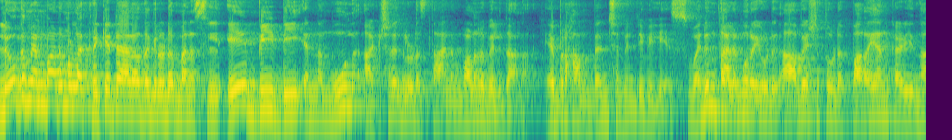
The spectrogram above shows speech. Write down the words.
ലോകമെമ്പാടുമുള്ള ക്രിക്കറ്റ് ആരാധകരുടെ മനസ്സിൽ എ ബി ഡി എന്ന മൂന്ന് അക്ഷരങ്ങളുടെ സ്ഥാനം വളരെ വലുതാണ്. എബ്രഹാം ബെഞ്ചമിൻ ഡിവിലിയേഴ്സ് വരും തലമുറയോട് ആവേശത്തോടെ പറയാൻ കഴിയുന്ന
